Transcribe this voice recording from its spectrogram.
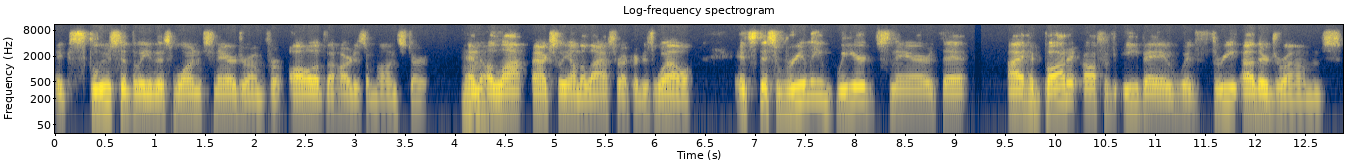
exclusively this one snare drum for all of the Heart is a Monster, and Mm. a lot actually on the last record as well. It's this really weird snare that I had bought it off of eBay with three other drums.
